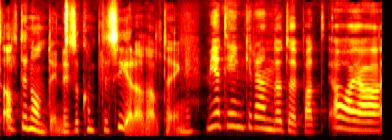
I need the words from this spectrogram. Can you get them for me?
alltid någonting. Det är så komplicerat allting. Men jag tänker ändå typ att, ja, ja,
